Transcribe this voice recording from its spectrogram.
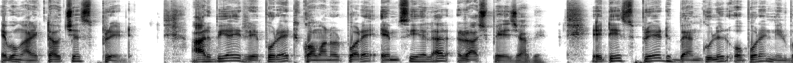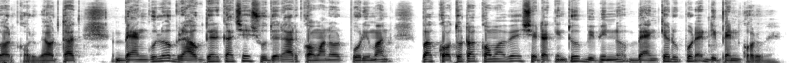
এবং আরেকটা হচ্ছে স্প্রেড। আরবিআই রেপো রেট কমানোর পরে এমসিএলআর হ্রাস পেয়ে যাবে। এটি স্প্রেড ব্যাঙ্কগুলির ওপরে নির্ভর করবে। অর্থাৎ ব্যাঙ্কগুলো গ্রাহকদের কাছে সুদের হার কমানোর পরিমাণ বা কতটা কমাবে সেটা কিন্তু বিভিন্ন ব্যাংকের উপরে ডিপেন্ড করবে।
